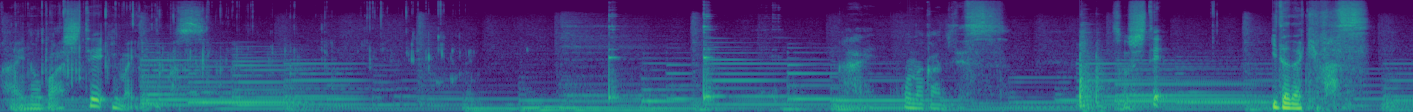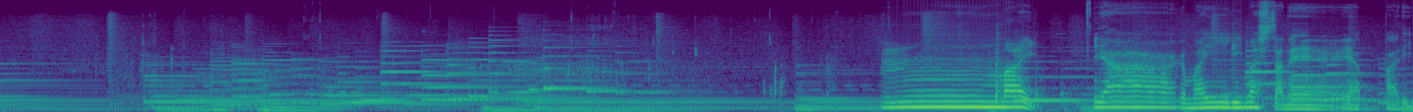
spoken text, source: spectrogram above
はい、伸ばして今入れてます。はい、こんな感じです。そして、いただきます。うーん、まい。いやー、参りましたね、やっぱり。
